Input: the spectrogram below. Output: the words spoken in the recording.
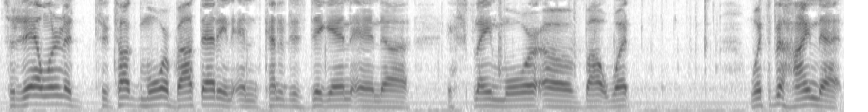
So today i wanted to, to talk more about that and, and kind of just dig in and uh, explain more about what what's behind that.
